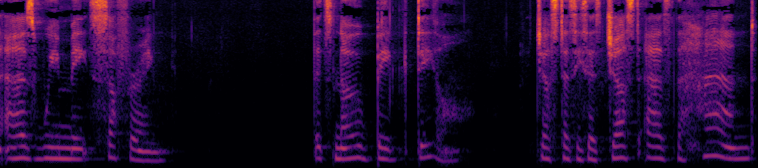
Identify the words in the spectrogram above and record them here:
then as we meet suffering, that's no big deal just as he says, just as the hand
